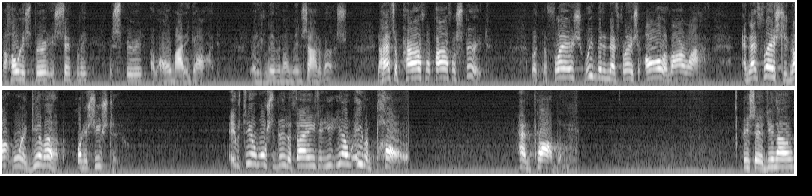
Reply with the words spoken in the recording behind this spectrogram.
The Holy Spirit is simply the Spirit of Almighty God that is living on the inside of us. Now, that's a powerful, powerful spirit. But the flesh, we've been in that flesh all of our life. And that flesh does not want to give up what it's used to. It still wants to do the things that, you, you know, even Paul had a problem. He said, you know,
